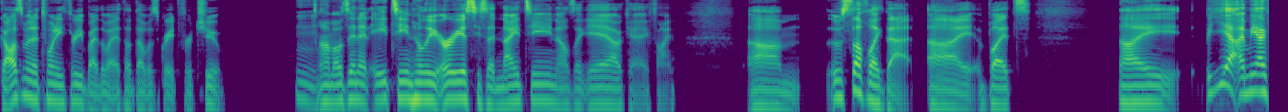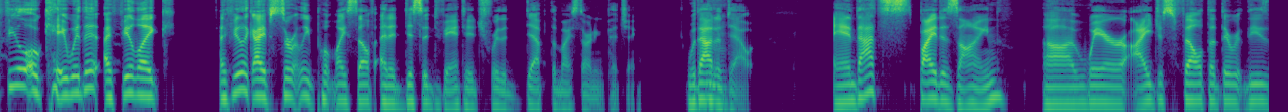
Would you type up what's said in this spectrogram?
Gausman at 23, by the way. I thought that was great for Chu. Mm. Um, I was in at 18. Julio Urias, he said 19. I was like, yeah, okay, fine. Um, it was stuff like that. Uh, but I, but yeah, I mean, I feel okay with it. I feel like, I feel like I've certainly put myself at a disadvantage for the depth of my starting pitching, without a Mm. doubt, and that's by design. Uh, where I just felt that there were these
